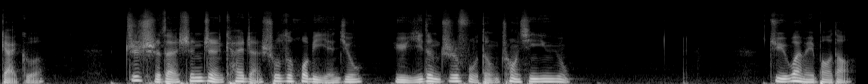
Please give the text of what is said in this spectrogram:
改革，支持在深圳开展数字货币研究与移动支付等创新应用。据外媒报道，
